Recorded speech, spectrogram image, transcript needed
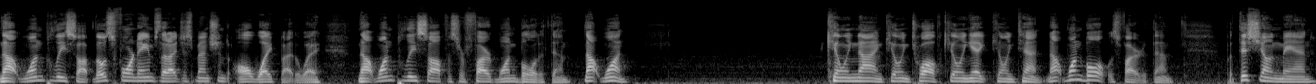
not one police officer, those four names that I just mentioned, all white, by the way, not one police officer fired one bullet at them. Not one. Killing nine, killing 12, killing eight, killing 10. Not one bullet was fired at them. But this young man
